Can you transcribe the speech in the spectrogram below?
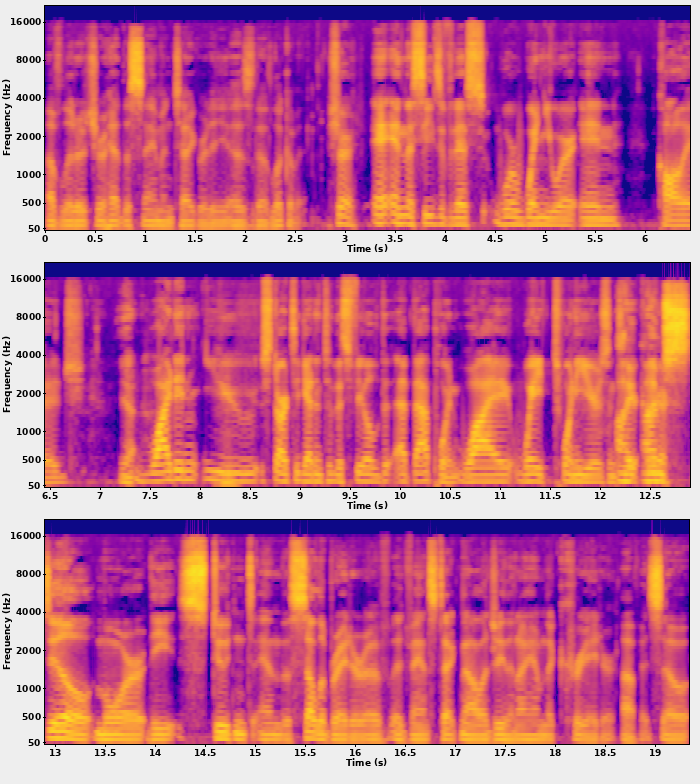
of literature had the same integrity as the look of it. Sure. And the seeds of this were when you were in college yeah. Why didn't you start to get into this field at that point? Why wait 20 years into I, your career? I'm still more the student and the celebrator of advanced technology than I am the creator of it. So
